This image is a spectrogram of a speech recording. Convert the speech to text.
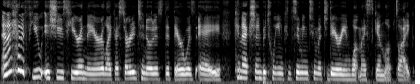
And I had a few issues here and there. Like I started to notice that there was a connection between consuming too much dairy and what my skin looked like,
